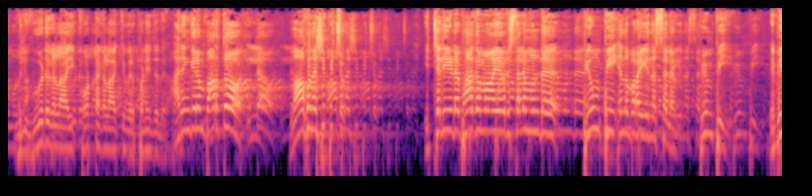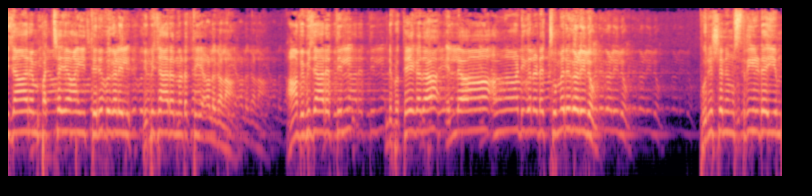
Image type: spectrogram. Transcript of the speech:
വലിയ വീടുകളായി കോട്ടകളാക്കി ഇവർ പണിതത്. ആരെങ്കിലും പാർത്തോ? ഇല്ല. ലാഹു നശിപ്പിച്ചു. ഇറ്റലിയുടെ ഭാഗമായ ഒരു സ്ഥലമുണ്ട് പ്യൂംപി എന്ന് പറയുന്ന സ്ഥലം. പ്യൂംപി. വ്യഭിചാരം പച്ചയായി തെരുവുകളിൽ വ്യഭിചാരം നടത്തിയ ആളുകളാണ്. ആ വ്യഭിചാരത്തിൽ പ്രത്യേകത എല്ലാ അങ്ങാടികളുടെ ചുമരുകളിലും പുരുഷനും സ്ത്രീയുടെയും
